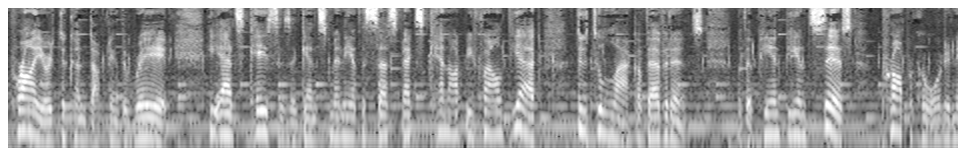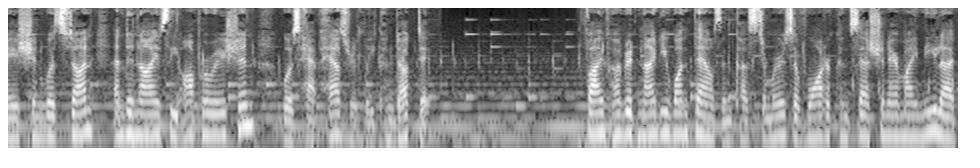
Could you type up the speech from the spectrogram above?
prior to conducting the raid. He adds cases against many of the suspects cannot be filed yet due to lack of evidence. But the PNP insists proper coordination was done and denies the operation was haphazardly conducted. 591,000 customers of water concessionaire Maynilad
